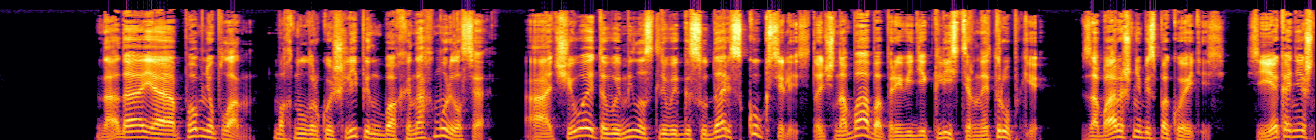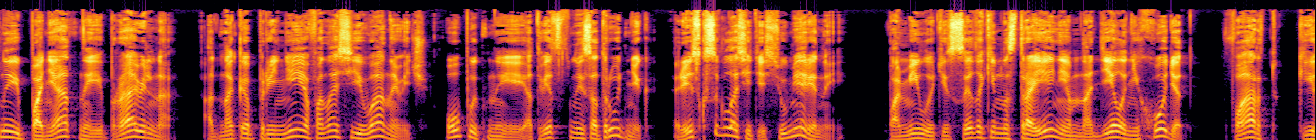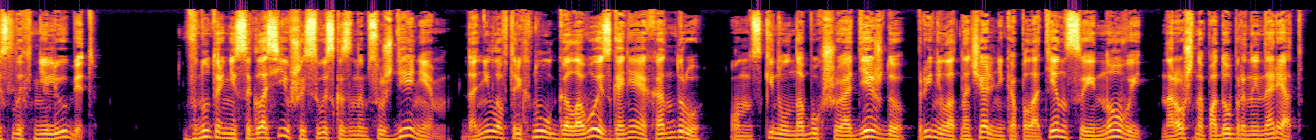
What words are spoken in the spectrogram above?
«Да-да, я помню план», — махнул рукой Шлиппенбах и нахмурился. «А чего это вы, милостливый государь, скуксились? Точно баба при виде клистерной трубки. За барышню беспокоитесь. Сие, конечно, и понятно, и правильно. Однако при ней Афанасий Иванович, опытный и ответственный сотрудник, риск, согласитесь, умеренный. Помилуйте, с таким настроением на дело не ходят. Фарт кислых не любит». Внутренне согласившись с высказанным суждением, Данилов тряхнул головой, сгоняя хандру. Он скинул набухшую одежду, принял от начальника полотенце и новый, нарочно подобранный наряд.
